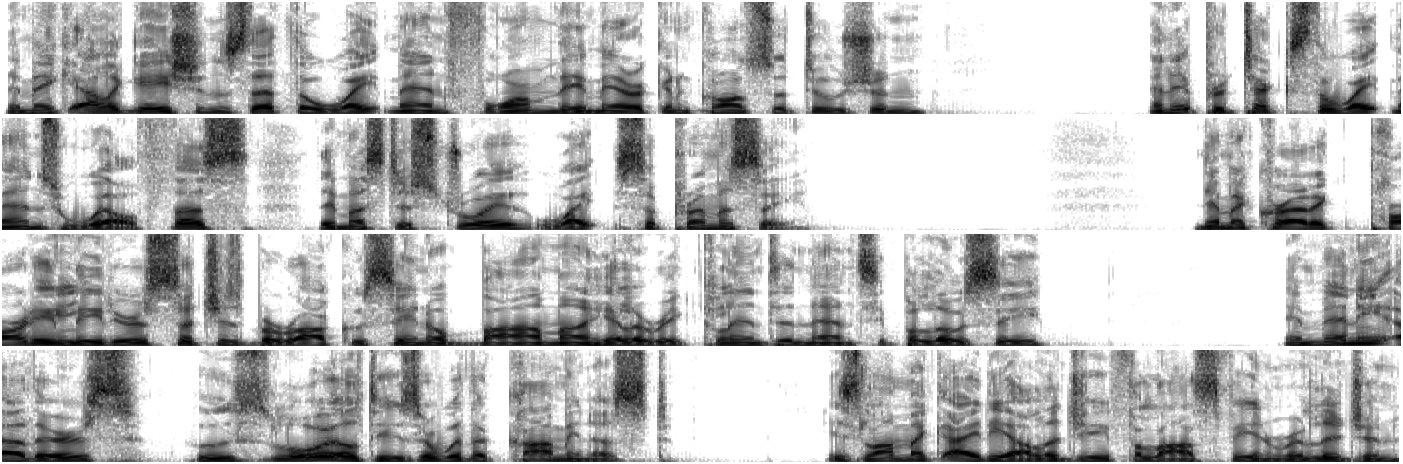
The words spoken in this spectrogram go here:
They make allegations that the white man formed the American Constitution and it protects the white man's wealth. Thus, they must destroy white supremacy. Democratic Party leaders such as Barack Hussein Obama, Hillary Clinton, Nancy Pelosi, and many others whose loyalties are with a communist, Islamic ideology, philosophy, and religion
